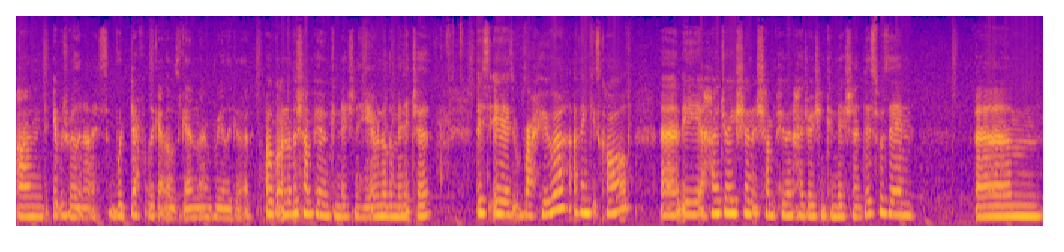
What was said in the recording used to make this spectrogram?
and it was really nice. Would definitely get those again, they're really good. I've got another shampoo and conditioner here, another miniature. This is Rahua, I think it's called. Uh, the Hydration Shampoo and Hydration Conditioner. This was in um,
